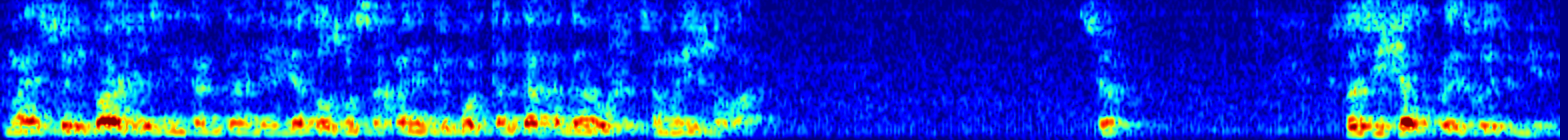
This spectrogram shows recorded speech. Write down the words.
моя судьба жизни и так далее. Я должен сохранять любовь тогда, когда рушатся мои желания. Все. Что сейчас происходит в мире?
